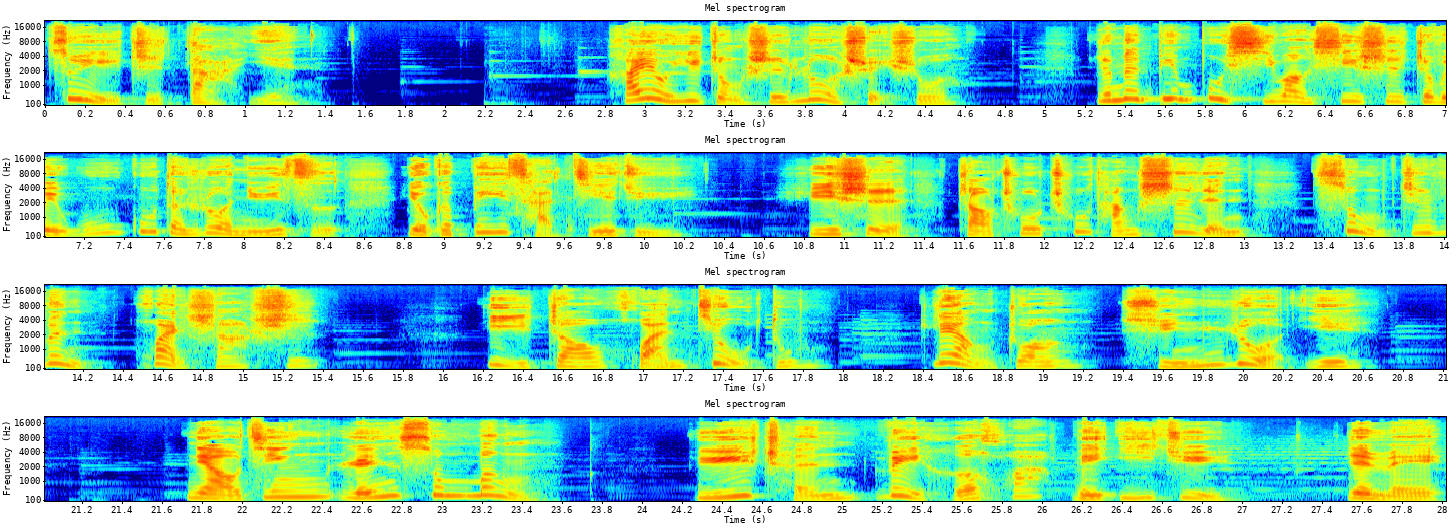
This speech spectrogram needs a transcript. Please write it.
罪之大焉。”还有一种是落水说。人们并不希望西施这位无辜的弱女子有个悲惨结局，于是找出初唐诗人宋之问浣纱诗：“一朝还旧都，靓妆寻若耶。鸟惊人松梦，余臣为何花？”为依据，认为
